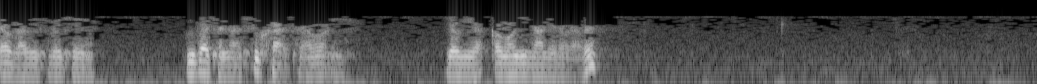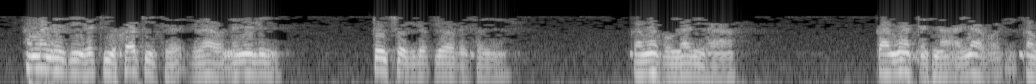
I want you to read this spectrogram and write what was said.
ရောက်လာပြီဆိုလို့ရှိရင်ဝိပဿနာစုခဆိုတာပေါ့လေ ယောဂီကကောင်းကောင်းကြီးနားလည်တော့တာပဲအမှန်တည်းရတိဟောတိဆိုဒါကိုနည်းနည်းလေးတိုးချုပ်ပြီးတော့ပြောရမယ်ဆိုရင်ကာမဘုံသားတွေဟာကာမတဏှာအရာပေါ်ဒီကာမ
